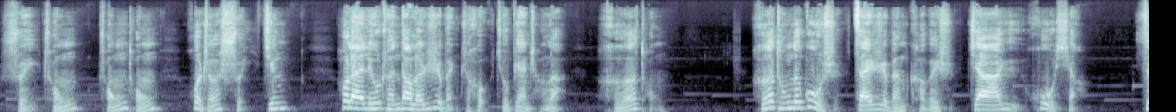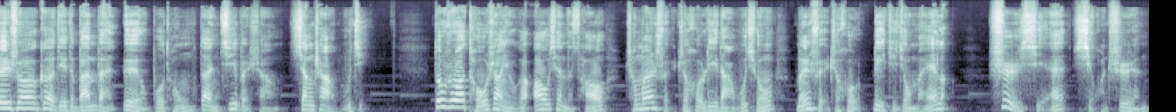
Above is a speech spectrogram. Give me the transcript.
水虫、虫童或者水晶。后来流传到了日本之后，就变成了河童。河童的故事在日本可谓是家喻户晓。虽说各地的版本略有不同，但基本上相差无几。都说头上有个凹陷的槽，盛满水之后力大无穷，没水之后立即就没了。嗜血，喜欢吃人。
